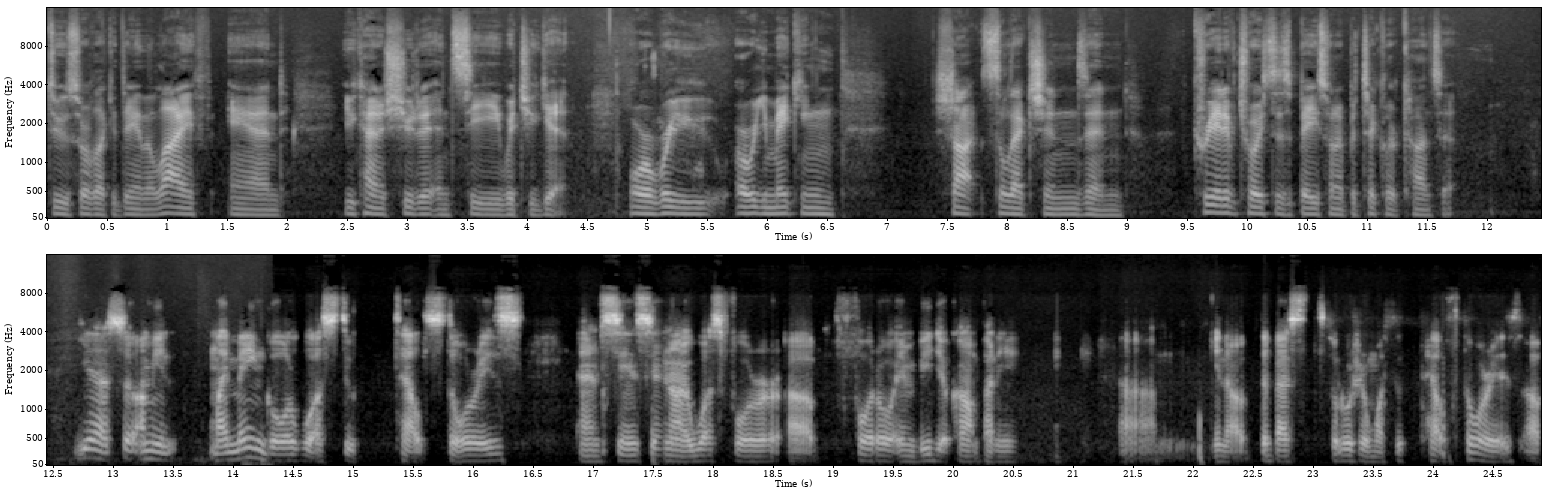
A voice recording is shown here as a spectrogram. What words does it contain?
do sort of like a day in the life and you kind of shoot it and see what you get? Or were you or were you making shot selections and creative choices based on a particular concept? Yeah so i mean my main goal was to tell stories. And since you know it was for a photo and video company, um, you know the best solution was to tell stories of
